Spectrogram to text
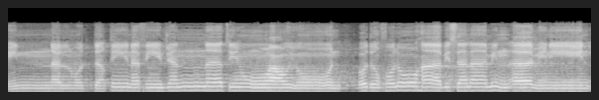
إن المتقين في جنات وعيون ادخلوها بسلام آمنين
